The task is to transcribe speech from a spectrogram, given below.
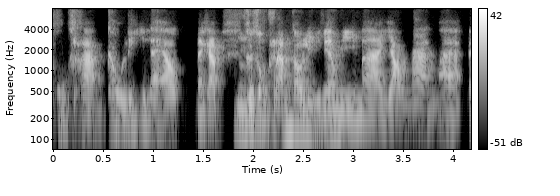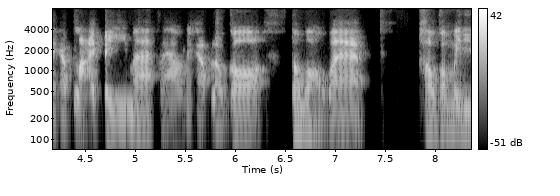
สงครามเกาหลีแล้วนะครับ คือสงครามเกาหลีเนี่ยมีมายาวนานมากนะครับ หลายปีมากแล้วนะครับ แล้วก็ต้องบอกว่า เขาก็ไม่ได้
